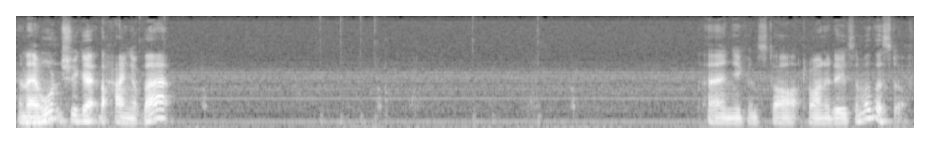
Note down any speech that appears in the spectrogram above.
And then once you get the hang of that, and you can start trying to do some other stuff.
